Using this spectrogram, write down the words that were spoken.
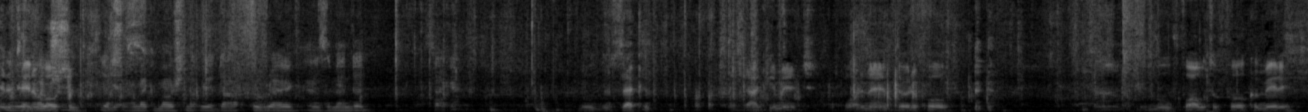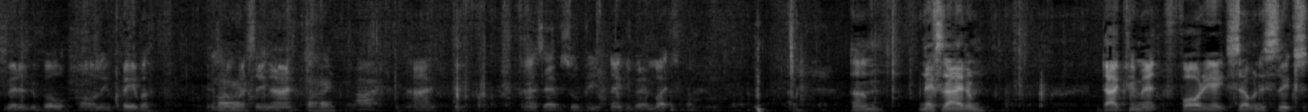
Entertain a motion? Yes, sir. I make a motion that we adopt the reg as amended. Second. Moved in second, document forty-nine thirty-four. Um, move forward to full committee, ready to vote, all in favor? Let me by Aye. saying aye. Aye. Aye. Be it. Thank you very much. Um, next item, document forty-eight seventy-six,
